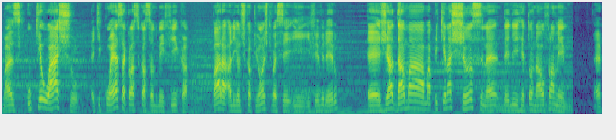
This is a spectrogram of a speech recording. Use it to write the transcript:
Mas o que eu acho é que com essa classificação do Benfica para a Liga dos Campeões, que vai ser em, em fevereiro, é, já dá uma, uma, pequena chance né, dele retornar ao Flamengo. Né?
